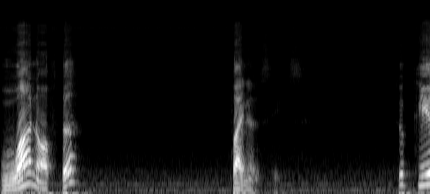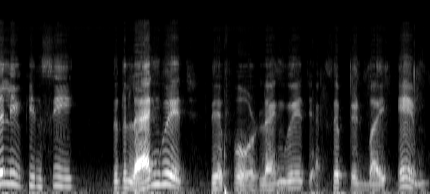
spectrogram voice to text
one of the final states. So, clearly you can see that the language therefore, language accepted by M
